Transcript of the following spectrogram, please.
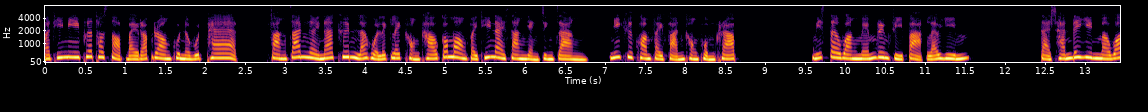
มาที่นี่เพื่อทดสอบใบรับรองคุณวุฒิแพทย์ ฟางจ้านเงยหน้าขึ้นและหัวเล็กๆ ของเขาก็มองไปที่นายซางอย่างจริงจัง นี่คือความใฝ่ฝันของผมครับ มิสเตอร์วังเม้มริมฝีปากแล้วยิ้มแต่ฉันได้ยินมาว่า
